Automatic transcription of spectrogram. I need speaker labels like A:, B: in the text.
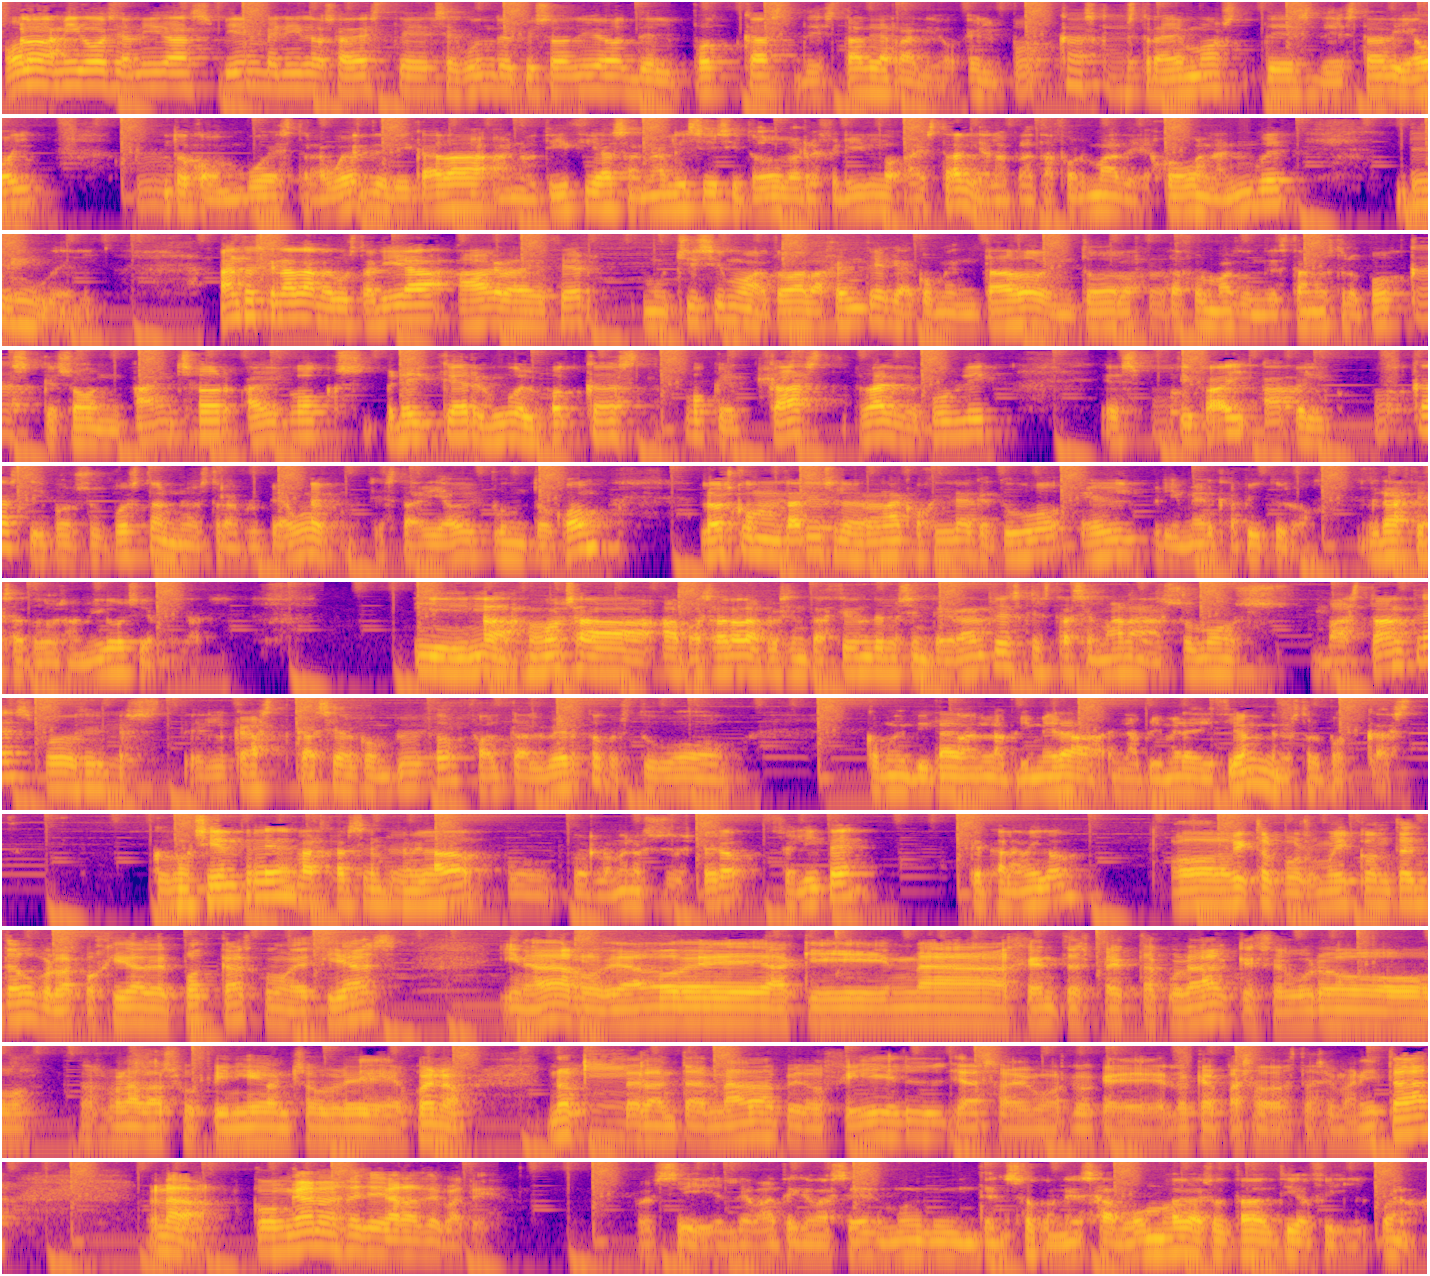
A: Hola amigos y amigas, bienvenidos a este segundo episodio del podcast de Stadia Radio, el podcast que os traemos desde stadiahoy.com, vuestra web dedicada a noticias, análisis y todo lo referido a Stadia, la plataforma de juego en la nube de Google. Antes que nada, me gustaría agradecer muchísimo a toda la gente que ha comentado en todas las plataformas donde está nuestro podcast, que son Anchor, iBox, Breaker, Google Podcast, Pocket Cast, Radio Public Spotify, Apple Podcast y por supuesto en nuestra propia web, estadiahoy.com, los comentarios y la gran acogida que tuvo el primer capítulo. Gracias a todos amigos y amigas. Y nada, vamos a, pasar a la presentación de los integrantes, que esta semana somos bastantes, puedo decir que es el cast casi al completo, falta Alberto, que estuvo como invitado en la primera, en la primera edición de nuestro podcast. Como siempre, va a estar siempre a mi lado, o por lo menos eso espero, Felipe. ¿Qué tal, amigo?
B: Hola Víctor, pues muy contento por la acogida del podcast, como decías. Y nada, rodeado de aquí una gente espectacular que seguro nos van a dar su opinión sobre. Bueno, no quiero adelantar nada, pero Phil, ya sabemos lo que, lo que ha pasado esta semanita. Pues nada, con ganas de llegar al debate.
A: Pues sí, el debate que va a ser muy, muy intenso con esa bomba que ha soltado el tío Phil. Bueno,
